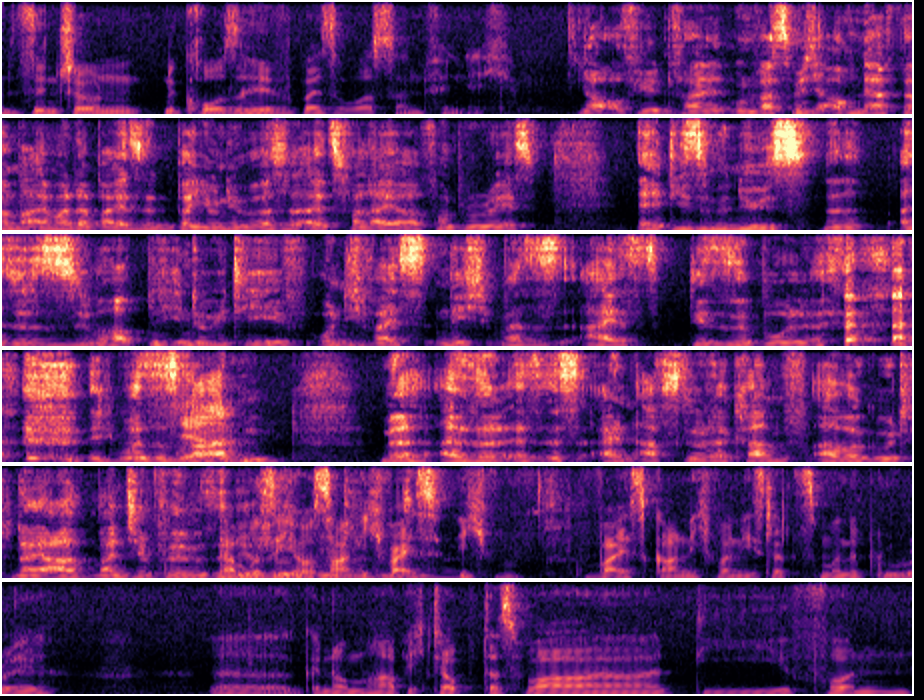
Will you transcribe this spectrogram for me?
sind schon eine große Hilfe bei sowas dann, finde ich. Ja, auf jeden Fall. Und was mich auch nervt, wenn wir einmal dabei sind bei Universal als Verleiher von Blu-rays, äh, diese Menüs. Ne? Also das ist überhaupt nicht intuitiv und ich weiß nicht, was es heißt, diese Symbole. ich muss es ja. raten. Ne? Also es ist ein absoluter Krampf, aber gut, naja, manche Filme sind. Da ja muss ich auch sagen, ich weiß, ich weiß gar nicht, wann ich das letzte Mal eine Blu-ray äh, genommen habe. Ich glaube, das war die von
